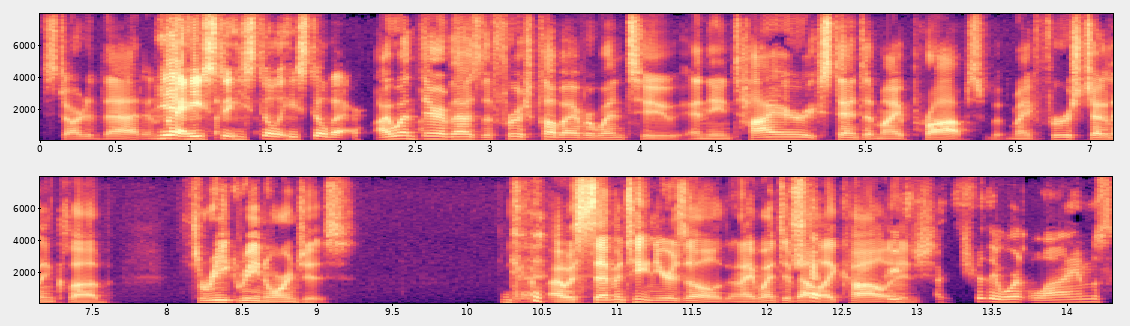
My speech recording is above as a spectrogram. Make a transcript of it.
started that, and yeah, he's st- he's still he's still there. I went there. That was the first club I ever went to, and the entire extent of my props, but my first juggling club, three green oranges. I was 17 years old, and I went to. Valley College. you sure they weren't limes?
